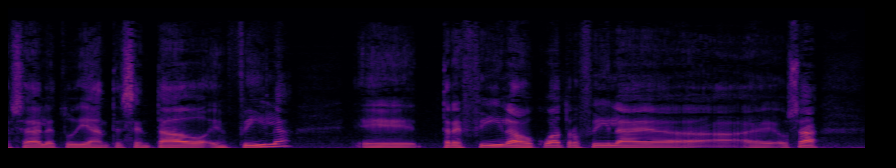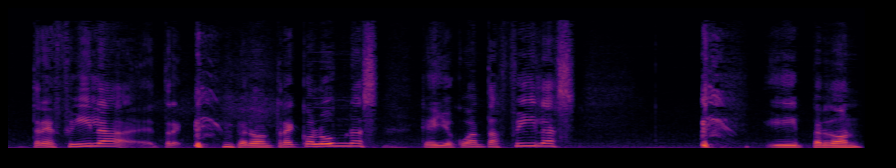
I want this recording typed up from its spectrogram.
o sea, el estudiante sentado en fila, eh, tres filas o cuatro filas, eh, eh, o sea, tres filas, perdón, tres columnas, que yo cuántas filas, y perdón,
